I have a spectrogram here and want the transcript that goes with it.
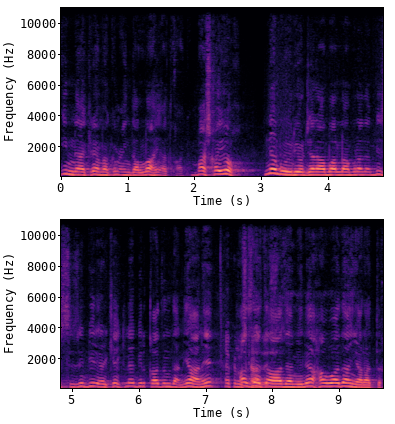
inne ekremekum indallahi etkakum. Başka yok. Ne buyuruyor Cenab-ı Allah burada? Biz sizi bir erkekle bir kadından yani Hepimiz Hazreti kardeşiz. Adem ile Havva'dan yarattık.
